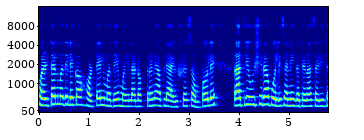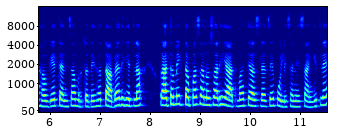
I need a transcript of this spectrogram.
फलटणमधील एका हॉटेलमध्ये महिला डॉक्टरने आपले आयुष्य संपवले. रात्री उशिरा पोलिसांनी घटनास्थळी धाव घेत त्यांचा मृतदेह ताब्यात घेतला. प्राथमिक तपासानुसार ही आत्महत्या असल्याचे पोलिसांनी सांगितले.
